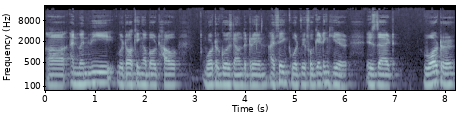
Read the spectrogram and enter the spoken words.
Uh, and when we were talking about how water goes down the drain, I think what we're forgetting here is that water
